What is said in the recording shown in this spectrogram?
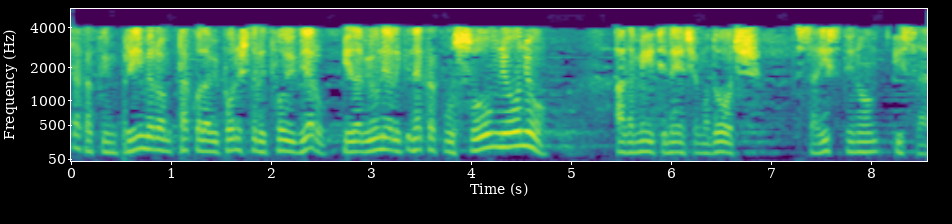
sa kakvim primjerom tako da bi poništili tvoju vjeru i da bi unijeli nekakvu sumnju u nju a da mi ti nećemo doći sa istinom i sa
